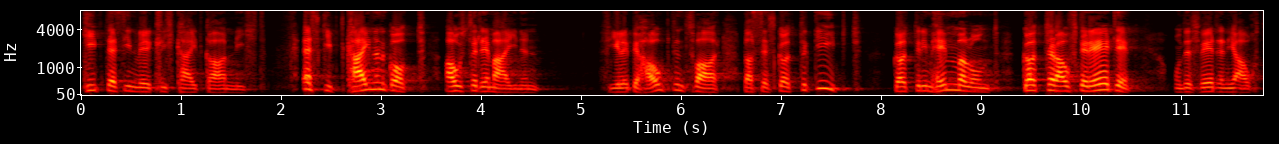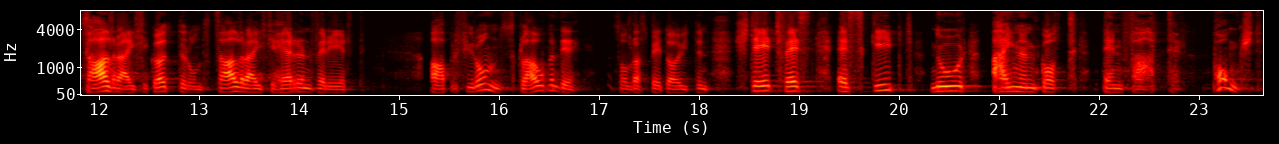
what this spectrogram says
gibt es in Wirklichkeit gar nicht. Es gibt keinen Gott außer dem einen. Viele behaupten zwar, dass es Götter gibt, Götter im Himmel und Götter auf der Erde, und es werden ja auch zahlreiche Götter und zahlreiche Herren verehrt. Aber für uns Glaubende soll das bedeuten, steht fest, es gibt nur einen Gott, den Vater. Punkt.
